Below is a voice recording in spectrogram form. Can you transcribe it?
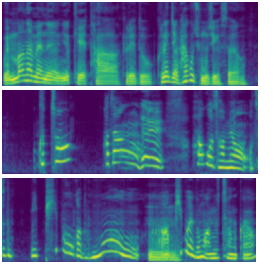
웬만하면은 이렇게 다 그래도 클렌징을 하고 주무시겠어요. 그쵸? 화장을 하고 자면 어쨌든 이 피부가 너무 아 음. 피부에 너무 안 좋지 않을까요?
